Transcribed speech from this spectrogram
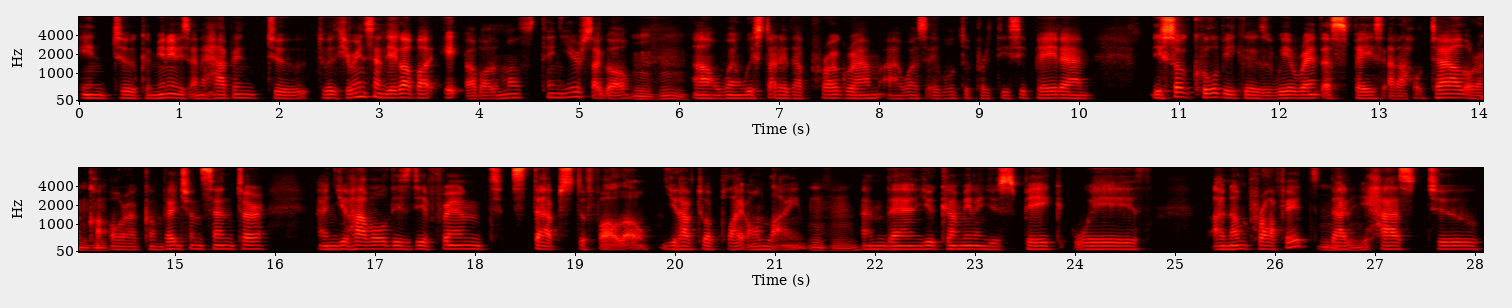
into communities. And I happened to do it here in San Diego about eight, about almost ten years ago Mhm. uh, when we started that program, I was able to participate, and it's so cool because we rent a space at a hotel or a co- Mhm. or a convention center, and you have all these different steps to follow. You have to apply online, Mhm. and then you come in and you speak with a nonprofit that Mhm. has to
